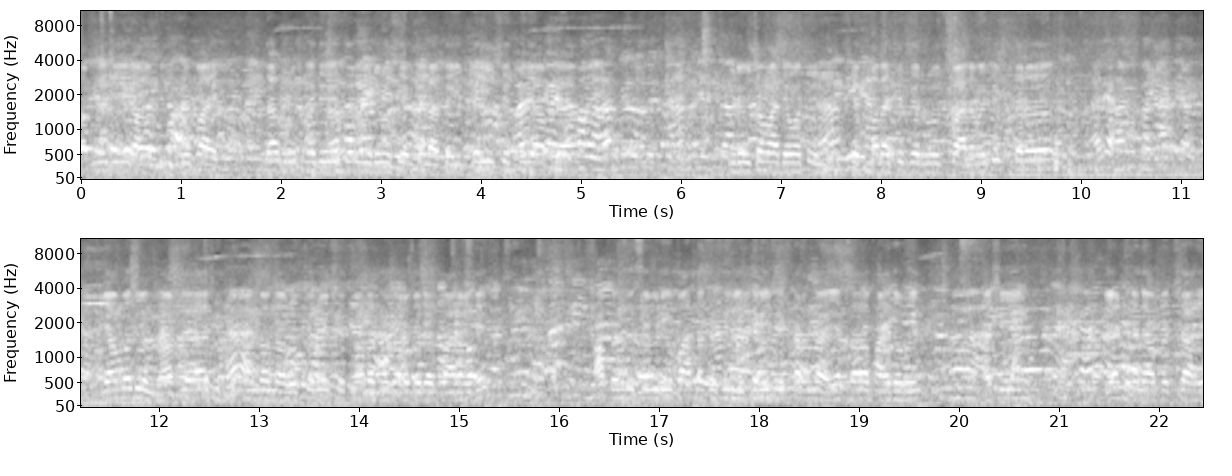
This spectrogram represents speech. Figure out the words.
आपले जे गावातील ग्रुप आहेत त्या ग्रुपमध्ये जर व्हिडिओ शेअर केला तर इतरही शेतकरी आपल्या व्हिडिओच्या माध्यमातून शेतमालाचे जर रोज पाहायला मिळते. तर यामधून आपल्या शेतकरी बांधवांना रोजच्या रोज शेतमालात होणारे बदल पाहायला आपण जसे व्हिडिओ पाहता तसे इतरही शेतकऱ्यांना याचा फायदा होईल अशी या ठिकाणी अपेक्षा आहे.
